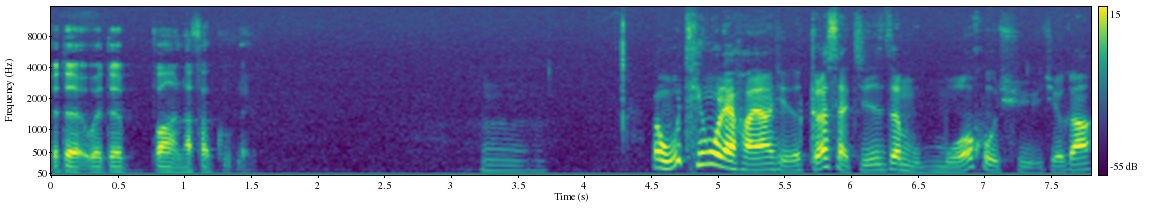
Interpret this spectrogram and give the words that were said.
会得会得帮阿拉发过来。嗯那我听下来好像就是搿实际是只模糊区域，就讲，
